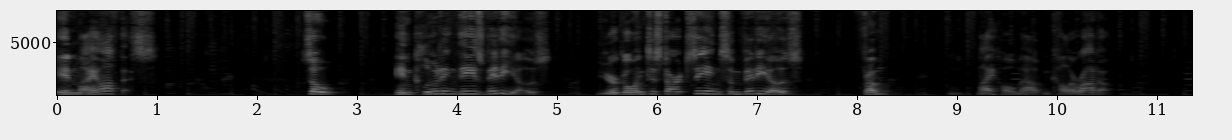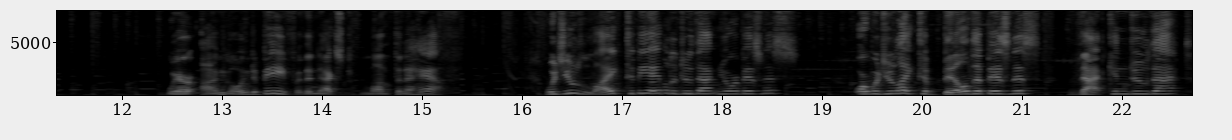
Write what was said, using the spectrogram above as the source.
in my office. So, including these videos, you're going to start seeing some videos from my home out in Colorado, where I'm going to be for the next month and a half. Would you like to be able to do that in your business? Or would you like to build a business that can do that?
